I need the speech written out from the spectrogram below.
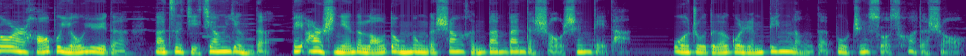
勾儿毫不犹豫地把自己僵硬的、被二十年的劳动弄得伤痕斑斑的手伸给他，握住德国人冰冷的、不知所措的手，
